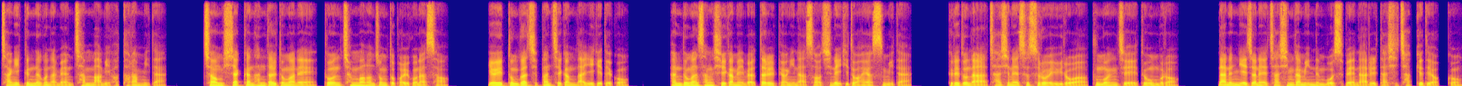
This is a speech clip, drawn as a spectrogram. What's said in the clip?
장이 끝나고 나면 참 마음이 허탈합니다. 처음 시작한 한 달 동안에 돈 천만 원 정도 벌고 나서 여윳돈과 집 한채값 날리게 되고 한동안 상실감에 몇 달을 병이 나서 지내기도 하였습니다. 그래도 나 자신의 스스로의 위로와 부모 형제의 도움으로 나는 예전에 자신감 있는 모습의 나를 다시 찾게 되었고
